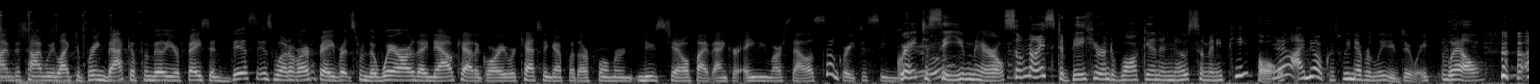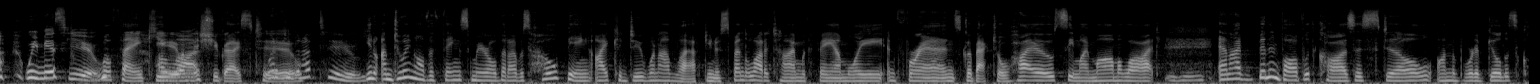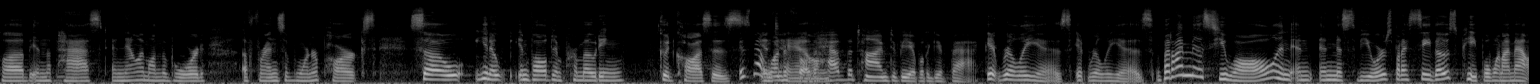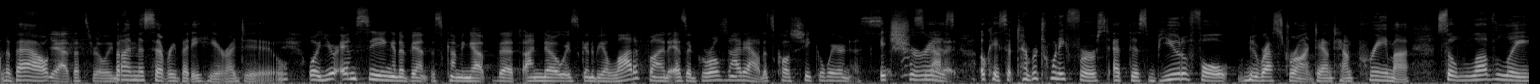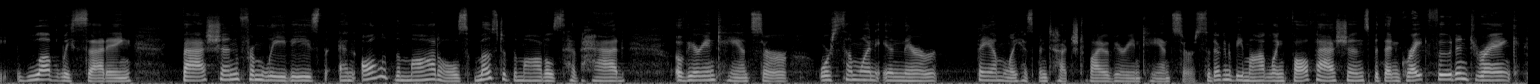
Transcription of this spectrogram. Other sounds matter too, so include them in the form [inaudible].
Time to time, we like to bring back a familiar face, and this is one of our [laughs] favorites from the Where Are They Now category. We're catching up with our former News Channel 5 anchor, Amy Marsalis. So great to see you. Great to see you, Meryl. So nice to be here and to walk in and know so many people. Yeah, I know, because we never leave, do we? Well, [laughs] we miss you. Well, thank you. I miss you guys too. What have you been up to? You know, I'm doing all the things, Meryl, that I was hoping I could do when I left. You know, spend a lot of time with family and friends, go back to Ohio, see my mom a lot. Mm -hmm. And I've been involved with causes still on the board of Gilda's Club in the past, and now I'm on the board of Friends of Warner Parks. So, you know, involved in promoting good causes Isn't that wonderful town. to have the time to be able to give back? It really is. It really is. But I miss you all and, and, and miss viewers, but I see those people when I'm out and about. Yeah, that's really But nice. I miss everybody here. I do. Well, you're emceeing an event that's coming up that I know is going to be a lot of fun as a girls' night out. It's called Chic Awearness. It Tell sure is. It. Okay, September 21st at this beautiful new restaurant downtown Prima. So lovely, lovely setting fashion from Levy's, and all of the models, most of the models have had ovarian cancer or someone in their family has been touched by ovarian cancer. So they're going to be modeling fall fashions, but then great food and drink,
